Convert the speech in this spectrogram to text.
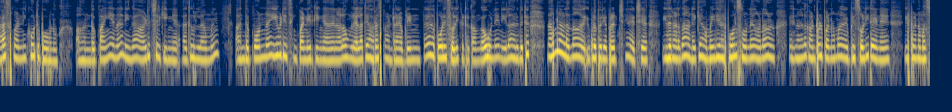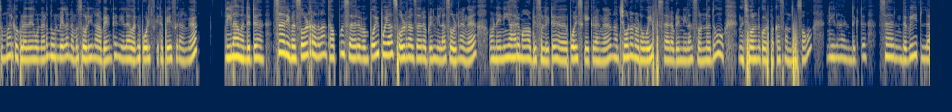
அரெஸ்ட் பண்ணி கூட்டு போகணும். அந்த பையனை நீங்கள் அடிச்சிருக்கீங்க. அதுவும் இல்லாமல் அந்த பொண்ணை ஈவிடிசிங் பண்ணியிருக்கீங்க அதனால உங்களை எல்லாத்தையும் அரெஸ்ட் பண்ணுறேன் அப்படின்ட்டு போலீஸ் சொல்லிக்கிட்டு இருக்காங்க. உடனே நிலா இருந்துட்டு நம்மளால தான் இவ்வளோ பெரிய பிரச்சனை ஆயிடுச்சு இதனால தான் அன்றைக்கி அமைதியாக இருப்போம்னு சொன்னேன். ஆனால் என்னால் கண்ட்ரோல் பண்ணாமல் இப்படி சொல்லிட்டேனே. இப்போ நம்ம சும்மா இருக்கக்கூடாது நடந்த உண்மையில நம்ம சொல்லிடலாம் அப்படின்ட்டு நிலா வந்து போலீஸ் கிட்ட பேசுகிறாங்க நிலா வந்துட்டு சார் இவன் சொல்கிறதெல்லாம் தப்பு சார். இவன் போய் போயா சொல்கிறான் சார் அப்படின்னு நிலா சொல்கிறாங்க உடனே நீ யாருமா? அப்படி சொல்லிட்டு போலீஸ் கேட்குறாங்க நான் சோழனோட ஒய்ஃப் சார் அப்படின்னு நிலா சொன்னதும் இங்கே சோழனுக்கு ஒரு பக்கம் சந்தோஷம். நீலா இருந்துக்கிட்டு சார் இந்த வீட்டில்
